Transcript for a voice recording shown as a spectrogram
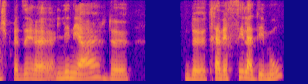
je pourrais dire, euh, linéaire de, de traverser la démo,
